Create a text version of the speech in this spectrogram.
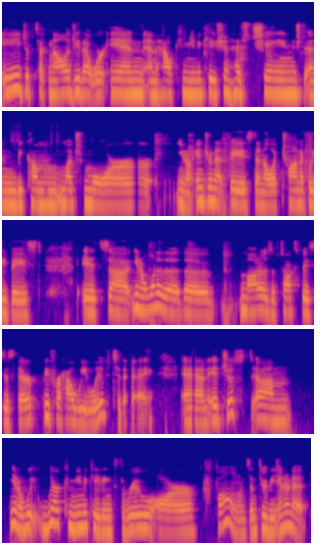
age of technology that we're in and how communication has changed and become much more you know internet based and electronically based it's uh, you know one of the the mottos of talkspace is therapy for how we live today. And it just um, you know we, we are communicating through our phones and through the internet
